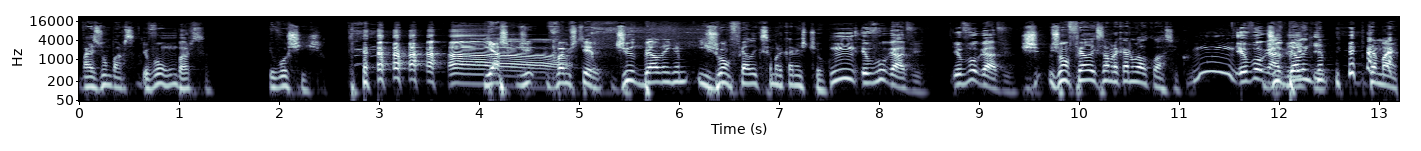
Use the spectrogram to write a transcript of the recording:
Vais um Barça. Eu vou um Barça. Eu vou X. E acho que vamos ter Jude Bellingham e João Félix a marcar neste jogo. Hum, eu vou Gavi. Eu vou Gavi. Ju- João Félix a marcar no El Clássico. Hum, eu vou Jude Bellingham aqui. tam- também.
